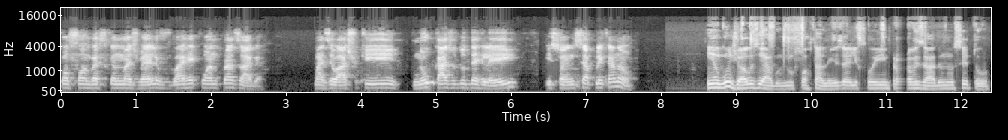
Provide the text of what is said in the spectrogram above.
conforme vai ficando mais velho, vai recuando para a zaga. Mas eu acho que no caso do Derlei, isso aí não se aplica não. Em alguns jogos, Iago, no Fortaleza, ele foi improvisado no setor.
